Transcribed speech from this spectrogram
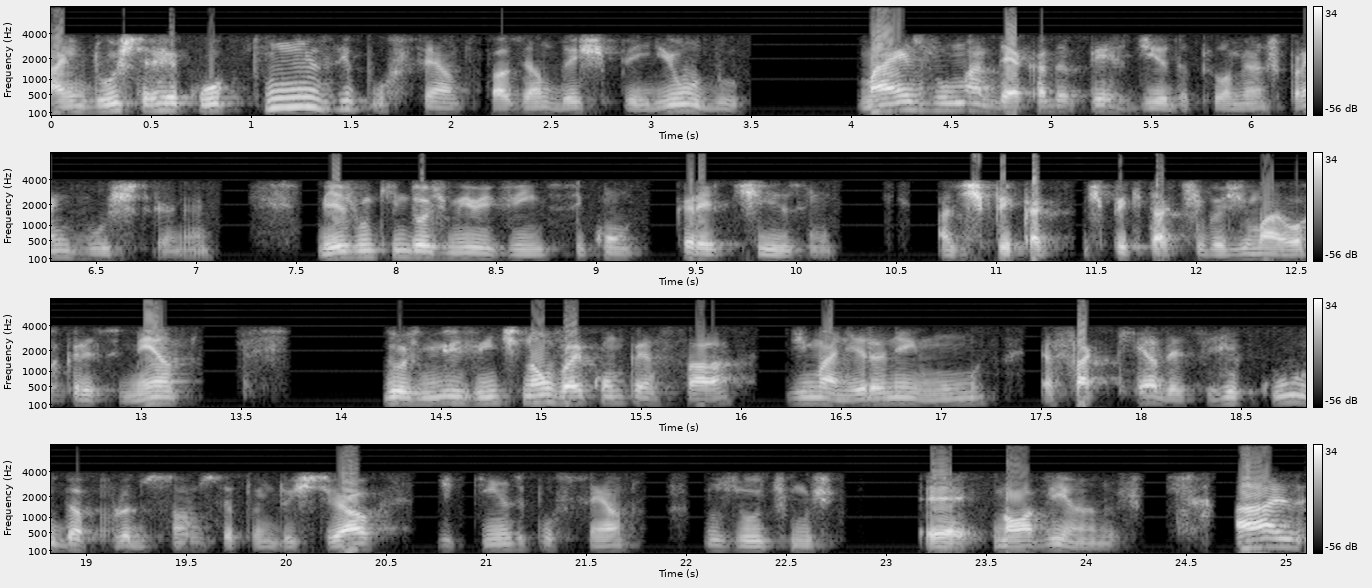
a indústria recuou 15%, fazendo deste período mais uma década perdida, pelo menos para a indústria. Né? Mesmo que em 2020 se concretizem as expectativas de maior crescimento, 2020 não vai compensar de maneira nenhuma essa queda, esse recuo da produção do setor industrial de 15% nos últimos é, nove anos. As,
